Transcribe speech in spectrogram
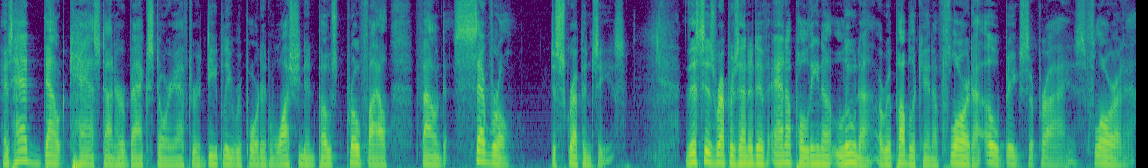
has had doubt cast on her backstory after a deeply reported Washington Post profile found several discrepancies. This is Representative Anna Paulina Luna, a Republican of Florida. Oh, big surprise, Florida.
